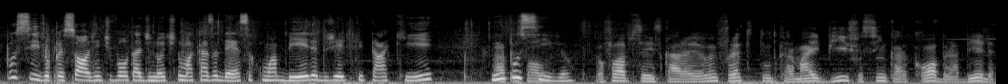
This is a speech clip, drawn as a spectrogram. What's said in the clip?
Impossível, pessoal, a gente voltar de noite numa casa dessa com abelha do jeito que tá aqui. Ah, Impossível. Eu vou falar pra vocês, cara, eu enfrento tudo, cara. Mais bicho, assim, cara, cobra, abelha.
